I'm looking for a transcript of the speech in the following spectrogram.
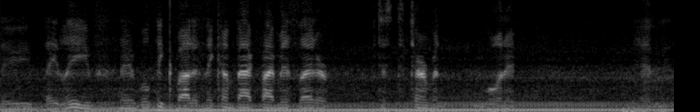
they they leave. They will think about it and they come back five minutes later, just determined we want it. And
